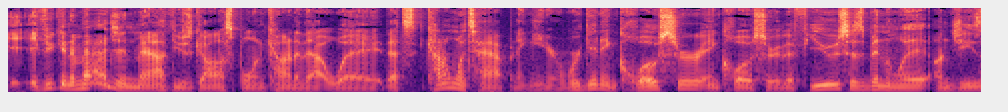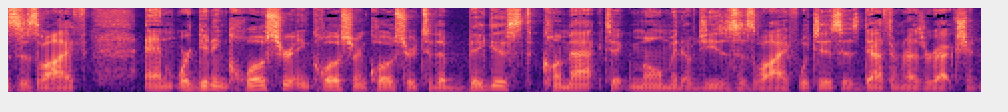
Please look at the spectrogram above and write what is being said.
if you can imagine Matthew's gospel in kind of that way, that's kind of what's happening here. We're getting closer and closer. The fuse has has been lit on Jesus' life, and we're getting closer and closer and closer to the biggest climactic moment of Jesus' life, which is his death and resurrection.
